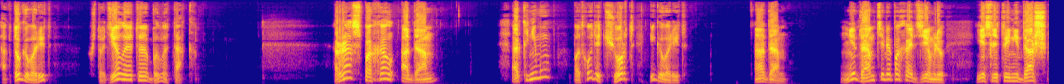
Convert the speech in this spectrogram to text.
А кто говорит, что дело это было так? Раз пахал Адам, а к нему подходит черт и говорит, «Адам, не дам тебе пахать землю, если ты не дашь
